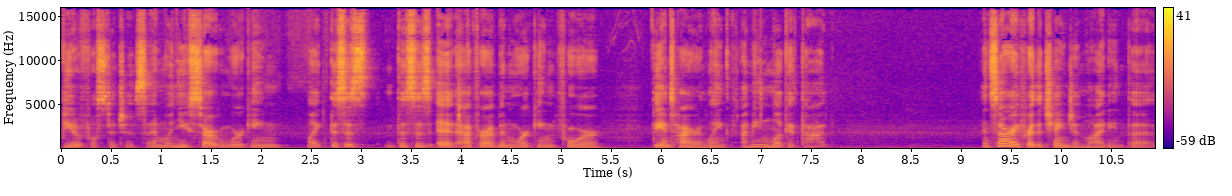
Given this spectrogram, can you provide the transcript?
beautiful stitches. And when you start working like this is this is it after I've been working for the entire length. I mean, look at that. And sorry for the change in lighting. The,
